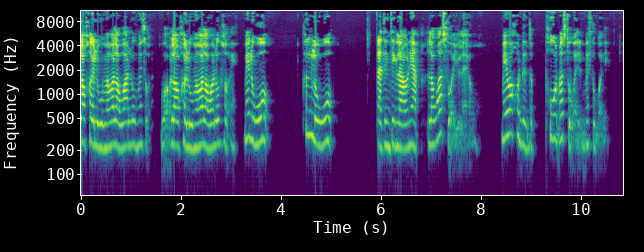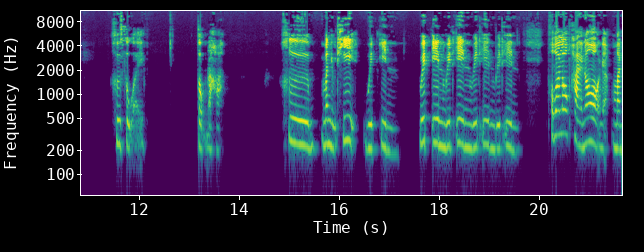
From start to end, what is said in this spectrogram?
เราเคยรู้ไหมว่าเราวาดรูปไม่สวย เราเคยรู้ไหมว่าเราวาดรูปสวย ไม่รู้ เพิ่งรู้ แต่จริง ๆ แล้วเนี่ย เราว่าสวยอยู่แล้ว ไม่ว่าคนอื่นจะพูดว่าสวยหรือไม่สวย คือสวยจบนะคะ คือมันอยู่ที่ within within within within within เพราะว่าโลกภายนอกเนี่ย มัน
